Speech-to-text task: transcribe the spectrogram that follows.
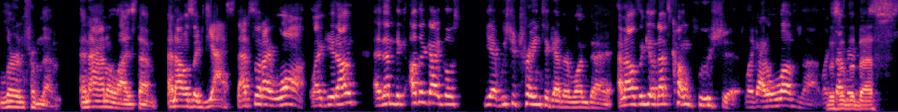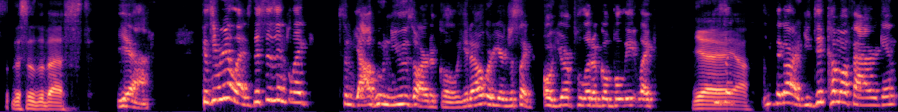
learn from them." And analyze them. And I was like, yes, that's what I want. Like, you know? And then the other guy goes, yeah, we should train together one day. And I was like, yo, that's kung fu shit. Like, I love that. Like, This that is the made me- best. This is the best. Yeah. Because you realize this isn't like some Yahoo News article, you know, where you're just like, oh, your political belief. Like, Yeah, He's yeah, like- yeah. he's like, all right, you did come off arrogant,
